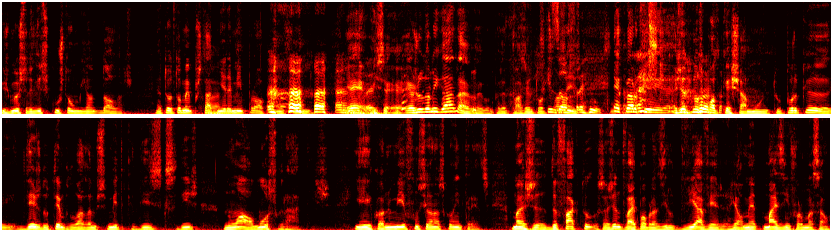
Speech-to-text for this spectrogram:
E os meus serviços custam um milhão de dólares. Então eu estou-me a emprestar claro. dinheiro a mim próprio, no fundo. É, isso é, é ajuda ligada. Fazem todos fazem isso. É claro que a gente não se pode queixar muito, porque desde o tempo do Adam Smith que diz que se diz não há almoço grátis. E a economia funciona-se com interesses. Mas, de facto, se a gente vai para o Brasil, devia haver realmente mais informação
